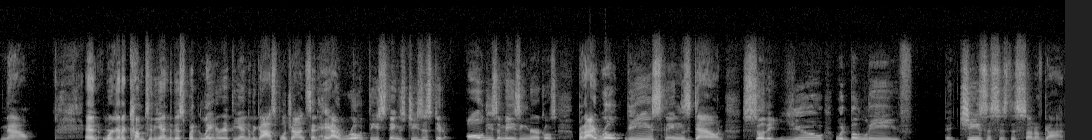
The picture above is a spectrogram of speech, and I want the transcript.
now. And we're going to come to the end of this, but later at the end of the gospel, John said, Hey, I wrote these things. Jesus did all these amazing miracles, but I wrote these things down so that you would believe that Jesus is the Son of God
